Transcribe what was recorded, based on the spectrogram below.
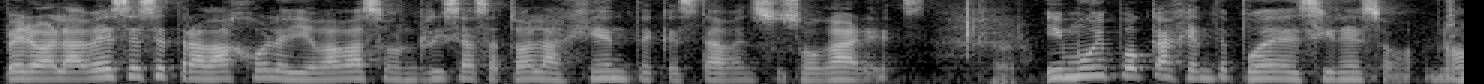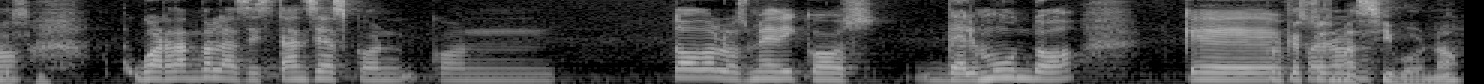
pero a la vez ese trabajo le llevaba sonrisas a toda la gente que estaba en sus hogares. Claro. Y muy poca gente puede decir eso, ¿no? Sí, sí. Guardando las distancias con, con todos los médicos del mundo que Porque esto es fueron- masivo, ¿no?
